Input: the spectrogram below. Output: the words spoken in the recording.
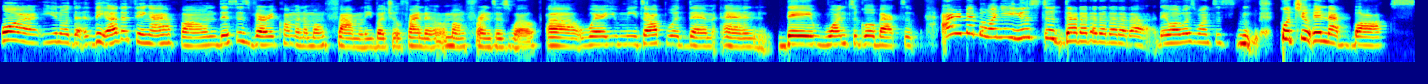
Or, you know, the, the other thing I have found, this is very common among family, but you'll find it among friends as well, uh, where you meet up with them and they want to go back to, I remember when you used to da da da da da da. They always want to put you in that box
